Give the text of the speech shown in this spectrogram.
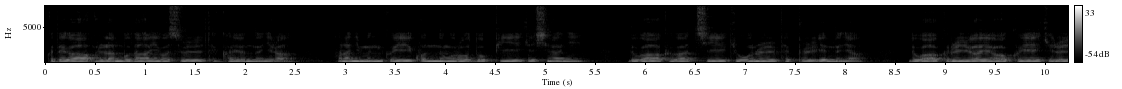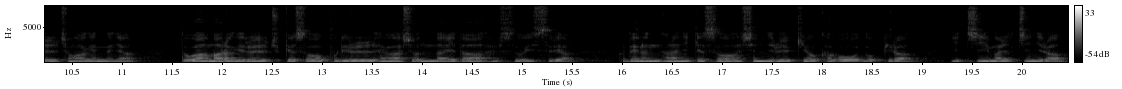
그대가 환란보다 이것을 택하였느니라. 하나님은 그의 권능으로 높이 계시나니 누가 그같이 교훈을 베풀겠느냐? 누가 그를 위하여 그의 길을 정하겠느냐? 누가 말하기를 주께서 불의를 행하셨나이다 할 수 있으랴. 그대는 하나님께서 하신 일을 기억하고 높이라. 잊지 말지니라.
